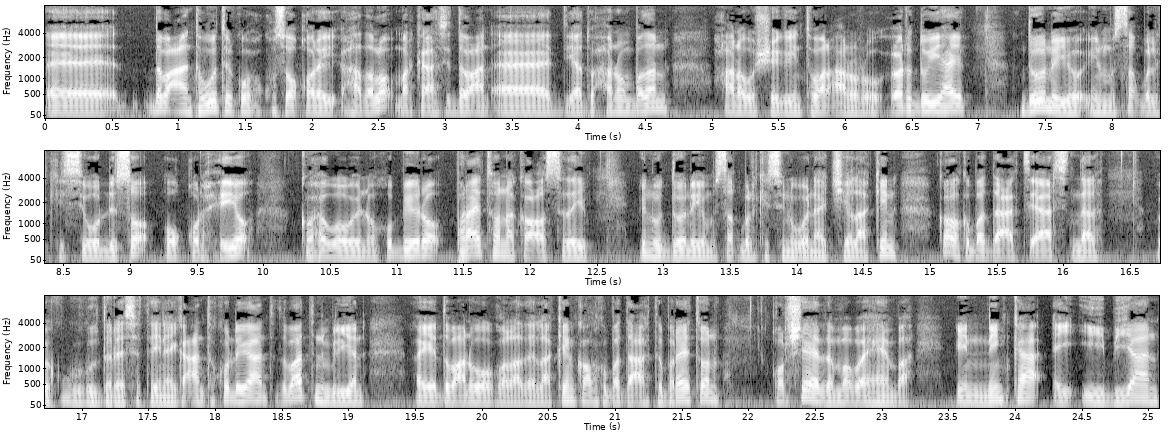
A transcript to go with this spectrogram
dabcan twitterka wuxuu ku soo qoray hadallo markaasi dabcan aad iyo aad u xanuun badan. Waxaana uu sheegay in toban carruur uu curad u yahay doonayo in mustaqbalkiisi uu dhiso uu qurxiyo kooxo waaweyn uu ku biiro. Brightonna ka codsaday inuu doonayo mustaqbalkiisi inuu wanaajiyo laakiin kooxda kubadda cagta arsenal way ku gugul dareysatay inay gacanta ku dhigaan. Toddobaatan milyan ayay dabcan u ogolaaday laakiin kooxda kubadda cagta brighton qorshaheeda maba ahaynba in ninka ay iibiyaan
